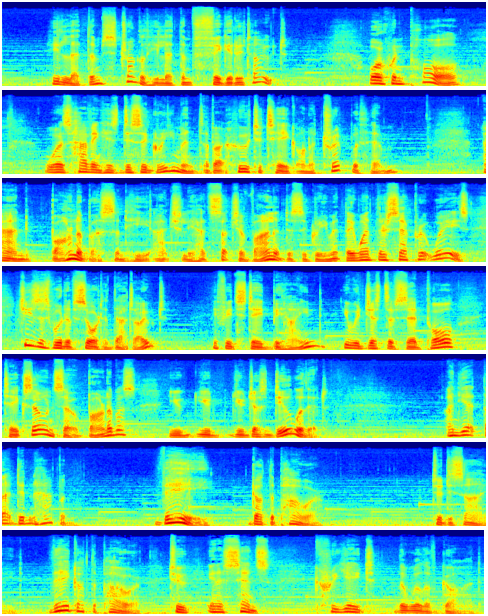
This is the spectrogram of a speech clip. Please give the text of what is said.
He let them struggle, he let them figure it out. Or when Paul was having his disagreement about who to take on a trip with him, and Barnabas and he actually had such a violent disagreement they went their separate ways. Jesus would have sorted that out. If he'd stayed behind, he would just have said, Paul, take so and so. Barnabas, you, you, you just deal with it. And yet that didn't happen. They got the power to decide. They got the power to, in a sense, create the will of God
